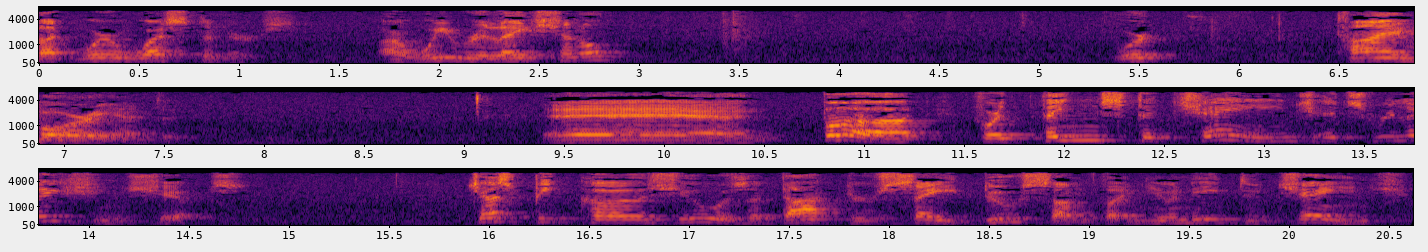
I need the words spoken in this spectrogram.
But we're Westerners. Are we relational? We're time oriented. And but for things to change, it's relationships. Just because you as a doctor say do something, you need to change.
